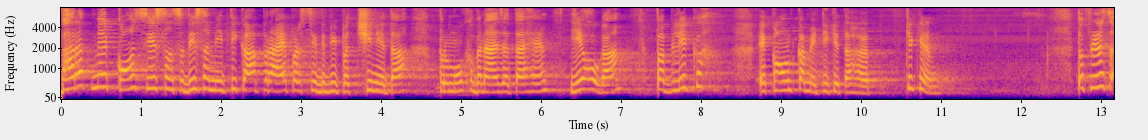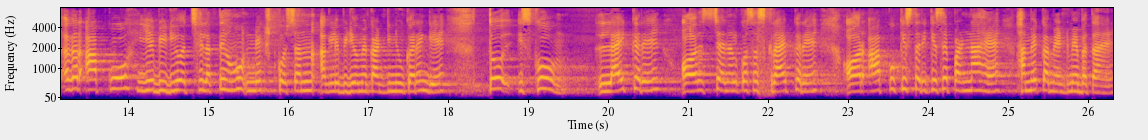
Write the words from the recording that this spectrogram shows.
भारत में कौन सी संसदीय समिति का प्राय प्रसिद्ध विपक्षी नेता प्रमुख बनाया जाता है? ये होगा पब्लिक अकाउंट कमेटी के तहत, ठीक है? तो फ्रेंड्स, अगर आपको ये वीडियो अच्छे लगते हो, नेक्स्ट क्वेश्चन अगले वीडियो में कंटिन्यू करेंगे तो इसको लाइक करें और इस चैनल को सब्सक्राइब करें और आपको किस तरीके से पढ़ना है, हमें कमेंट में बताएँ।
